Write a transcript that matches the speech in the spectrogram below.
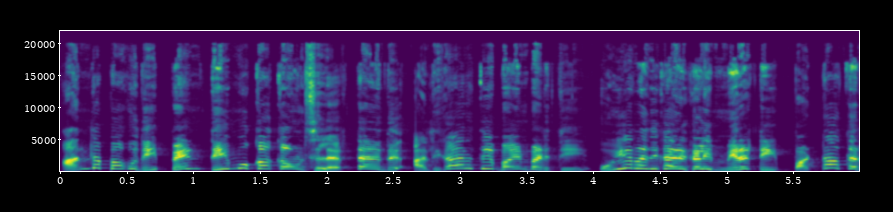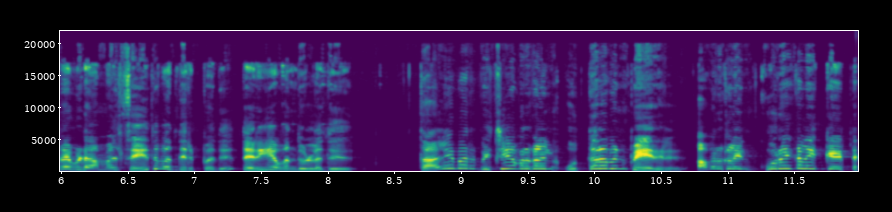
அந்த பகுதி பெண் திமுக கவுன்சிலர் தனது அதிகாரத்தை பயன்படுத்தி உயர் அதிகாரிகளை மிரட்டி பட்டா தரவிடாமல் செய்து வந்திருப்பது தெரிய வந்துள்ளது தலைவர் விஜய் அவர்களின் உத்தரவின் பேரில் அவர்களின் குறைகளை கேட்ட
